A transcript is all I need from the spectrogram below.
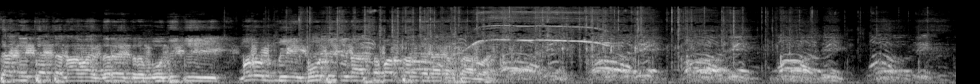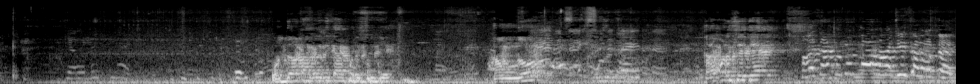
त्या नेत्याचं नाव आहे नरेंद्र मोदीजी. म्हणून मी मोदीजींना समर्थन देण्याकरता आलो आहे. उद्धव ठाकरेची काय परिस्थिती आहे? हम दो? काय परिस्थिती आहे? जबाबदारी.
